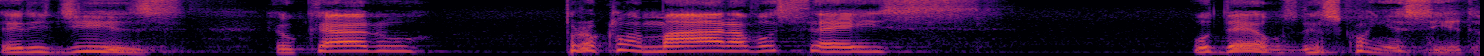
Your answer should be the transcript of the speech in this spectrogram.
ele diz: Eu quero proclamar a vocês o Deus desconhecido.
